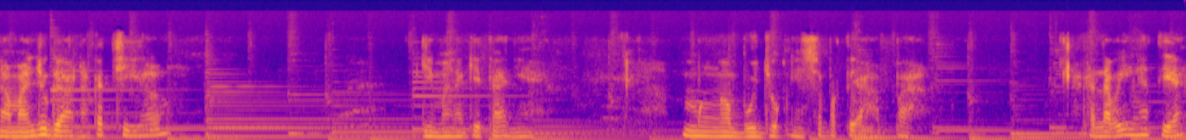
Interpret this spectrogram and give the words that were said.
Namanya juga anak kecil. Gimana kitanya? Mengebujuknya seperti apa? Akan tapi ingat ya,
